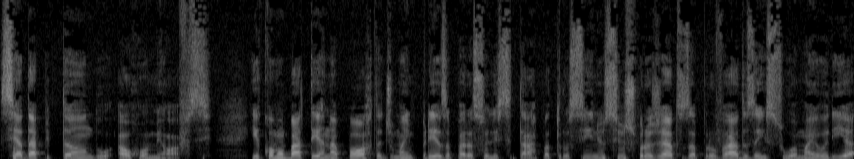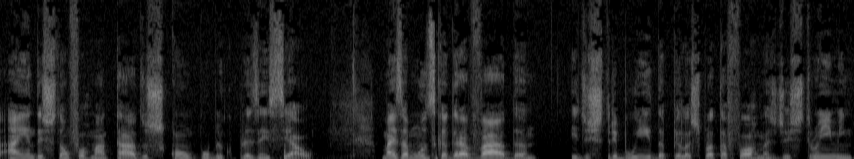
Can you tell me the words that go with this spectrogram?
se adaptando ao home office? E como bater na porta de uma empresa para solicitar patrocínio se os projetos aprovados, em sua maioria, ainda estão formatados com o público presencial? Mas a música gravada e distribuída pelas plataformas de streaming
